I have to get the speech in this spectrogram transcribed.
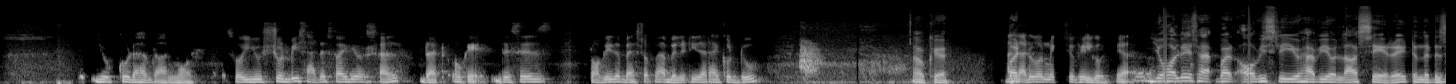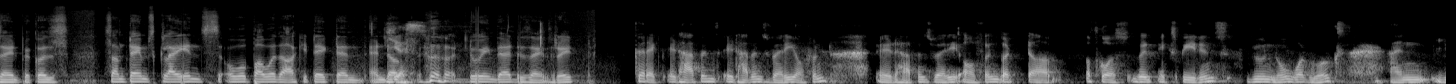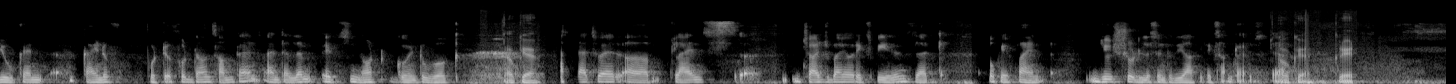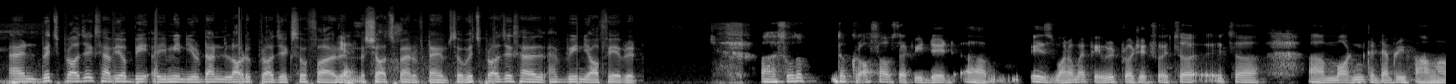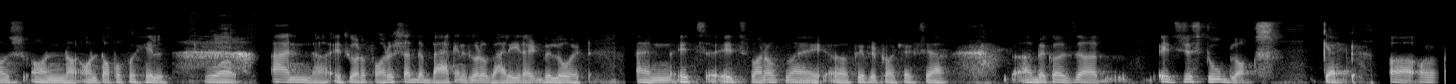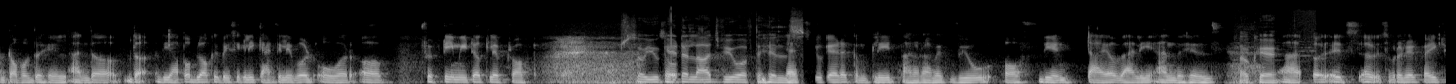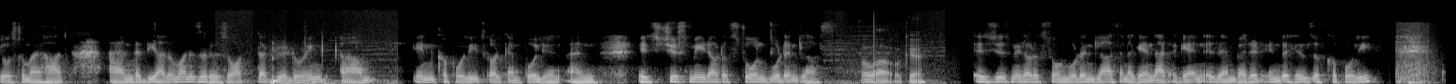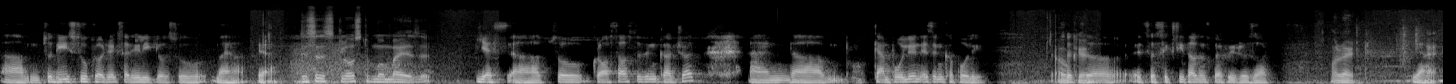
You could have done more. So you should be satisfied yourself that okay this is probably the best of my ability that i could do. Okay but that what makes you feel good yeah. you always have but obviously you have your last say right in the design because sometimes clients overpower the architect and end yes. up doing their designs right? Correct. It happens it happens very often. It happens very often but uh, of course with experience you know what works and you can kind of put your foot down sometimes and tell them it's not going to work. Okay. That's where uh, clients uh, judge by your experience that okay fine you should listen to the architect sometimes. Yeah. Okay, great. And which projects have you been? I mean, you've done a lot of projects so far yes. in a short span of time. So, which projects have, have been your favorite? Uh, so the the cross house that we did um, is one of my favorite projects. So it's a it's a, a modern contemporary farmhouse on uh, on top of a hill. Wow! And uh, it's got a forest at the back, and it's got a valley right below it. And it's it's one of my uh, favorite projects. Yeah, uh, because uh, it's just two blocks kept on top of the hill, and the, the the upper block is basically cantilevered over a 50 meter cliff drop so you so, get a large view of the hills. Yes, you get a complete panoramic view of the entire valley and the hills. Okay. Uh, so it's uh, it's a project very close to my heart, and the other one is a resort that we're doing. Um, in Khopoli, it's called Campolian, and it's just made out of stone, wood, and glass. Oh wow! Okay. It's just made out of stone, wood, and glass, and again, that again is embedded in the hills of Khopoli. Um, so these two projects are really close to my heart. Yeah. This is close to Mumbai, is it? Yes, uh, so Cross House is in Karjat and um, Campolian is in Khopoli. Okay. So it's a, it's a 60,000 square feet resort. All right. Yeah.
